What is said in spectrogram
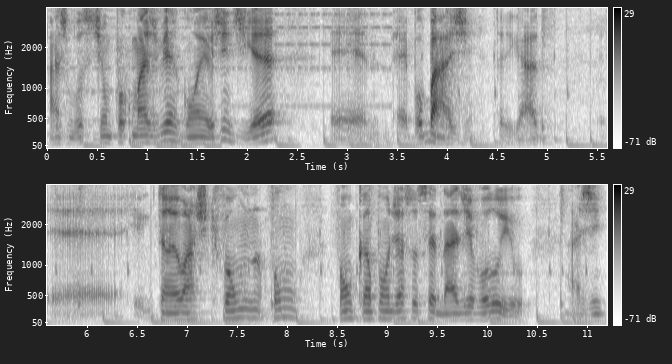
as moças tinham um pouco mais de vergonha. Hoje em dia é, é bobagem, tá ligado? É, então eu acho que foi um, foi, um, foi um campo onde a sociedade evoluiu. A gente.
